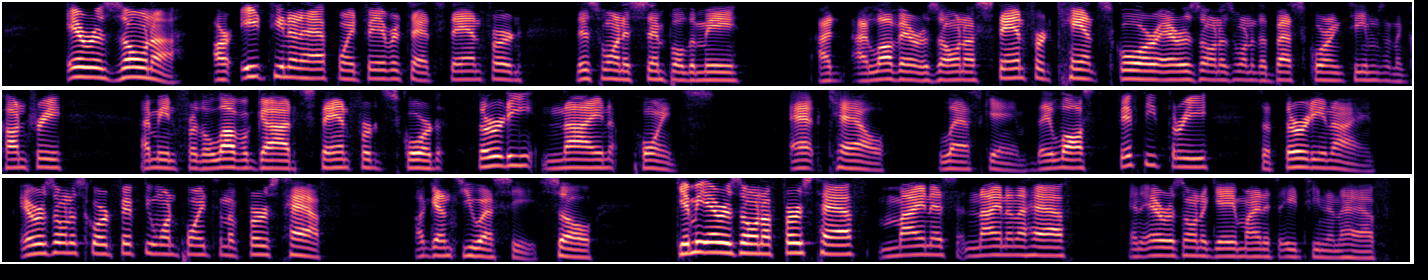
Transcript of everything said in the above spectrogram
Arizona are 18 and a half point favorites at Stanford. This one is simple to me. I, I love Arizona. Stanford can't score. Arizona is one of the best scoring teams in the country. I mean, for the love of God, Stanford scored 39 points at Cal last game. They lost 53 to 39. Arizona scored 51 points in the first half against USC. So give me Arizona first half minus nine and a half and Arizona game minus 18 and a half.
